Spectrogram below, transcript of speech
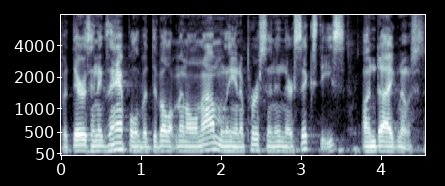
but there's an example of a developmental anomaly in a person in their 60s, undiagnosed.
